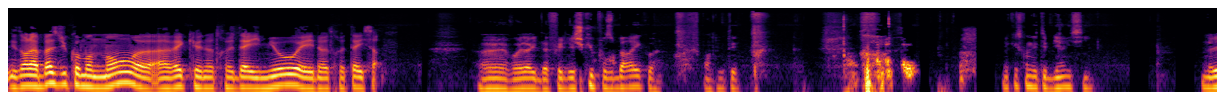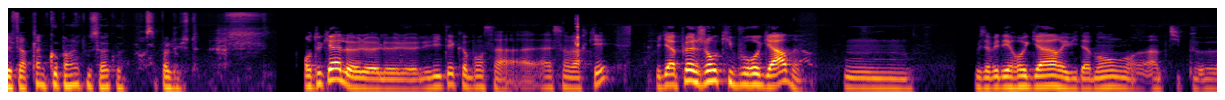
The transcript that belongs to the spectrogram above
est dans la base du commandement euh, avec notre Daimyo et notre Taisa. Ouais, voilà, il a fait l'échecu pour se barrer, quoi. Je m'en doutais. Mais qu'est-ce qu'on était bien ici? On allait faire plein de copains et tout ça, quoi. C'est pas juste. En tout cas, le- le- le- l'unité commence à, à s'embarquer. Il y a plein de gens qui vous regardent. Hmm, Vous avez des regards évidemment un petit peu,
